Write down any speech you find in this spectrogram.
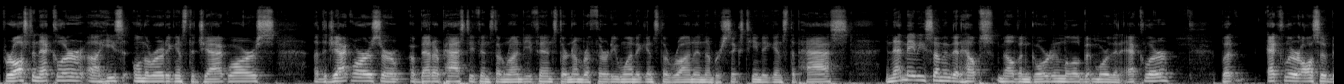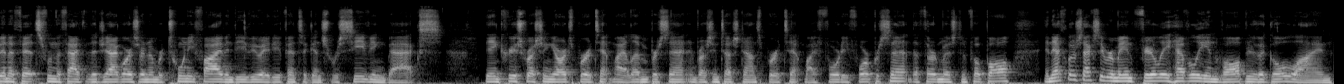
For Austin Ekeler, uh, he's on the road against the Jaguars. Uh, the Jaguars are a better pass defense than run defense. They're number 31 against the run and number 16 against the pass. And that may be something that helps Melvin Gordon a little bit more than Ekeler. But Ekeler also benefits from the fact that the Jaguars are number 25 in DVOA defense against receiving backs. They increased rushing yards per attempt by 11% and rushing touchdowns per attempt by 44%, the third most in football. And Ekeler's actually remained fairly heavily involved near the goal line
